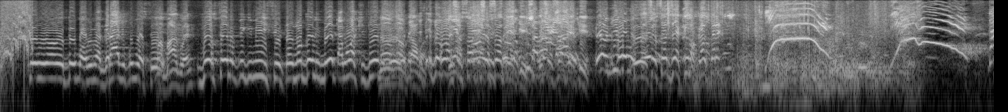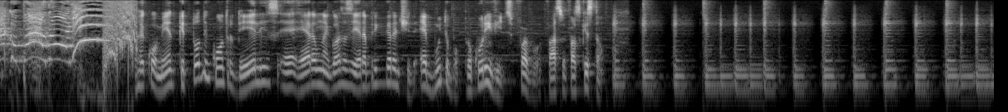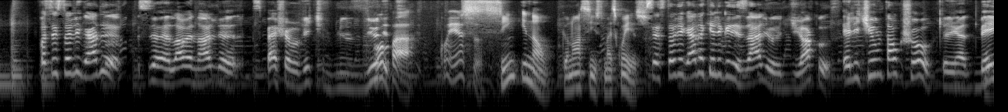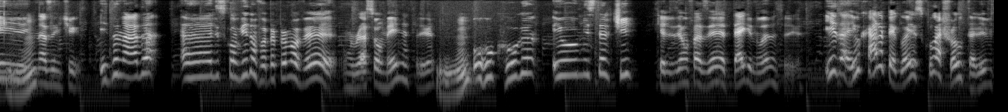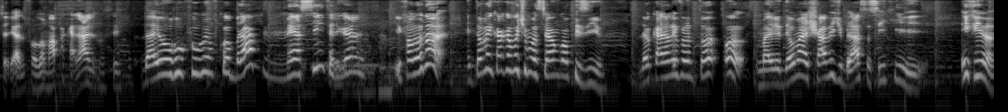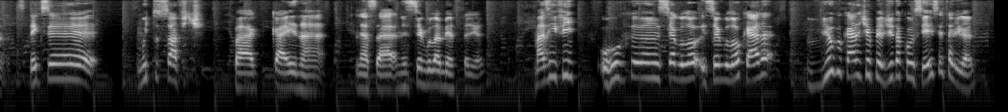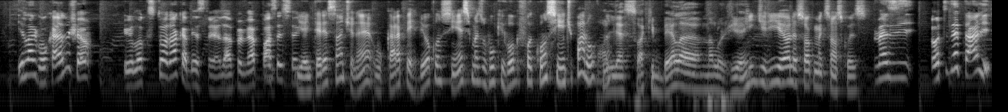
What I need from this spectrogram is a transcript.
Eu, eu tenho um problema grave com você. Uma mágoa, é? Você não fique me incitando, não que eu meta a mão aqui dentro. Não, não, calma. Deixa eu só, deixa eu só ver aqui. Deixa eu só ver aqui. Eu digo. Deixa eu só dizer aqui, não, calma, peraí. Tá com pau, doido! Eu recomendo, porque todo encontro deles é- era um negócio assim, era briga garantida. É muito bom. Procurem vídeos, por favor. Faço, faço questão. Vocês estão ligados se é Law and Order Special Victims Unit? Opa, conheço. Sim e não, que eu não assisto, mas conheço. Vocês estão ligados aquele grisalho de óculos? Ele tinha um talk show, tá ligado? Bem Uhum. nas antigas. E do nada, ah, eles convidam, foi pra promover um WrestleMania, tá ligado? Uhum. O Hulk Hogan e o Mr. T, que eles iam fazer tag no ano, tá ligado? E daí o cara pegou e esculachou o luta livre, tá ligado? Falou mal pra caralho, não sei. Daí o Hulk Hogan ficou bravo, meio assim, tá ligado? E falou, não, então vem cá que eu vou te mostrar um golpezinho. Daí o cara levantou, ô, mas ele deu uma chave de braço assim que. Enfim, mano, tem que ser muito soft pra cair na, nessa, nesse estrangulamento, tá ligado? Mas enfim, o Hulk estrangulou, estrangulou o cara, viu que o cara tinha perdido a consciência, tá ligado? E largou o cara no chão. E o louco estourou a cabeça, tá ligado? Dava pra ver a poça de sangue. E é interessante, né? O cara perdeu a consciência, mas o Hulk Hogan foi consciente e parou. né? Olha só que bela analogia, hein? Quem diria, olha só como é que são as coisas. Mas e outro detalhe,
